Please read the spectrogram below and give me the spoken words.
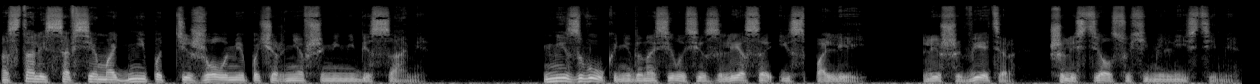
остались совсем одни под тяжелыми почерневшими небесами. Ни звука не доносилось из леса, из полей. Лишь ветер шелестел сухими листьями.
